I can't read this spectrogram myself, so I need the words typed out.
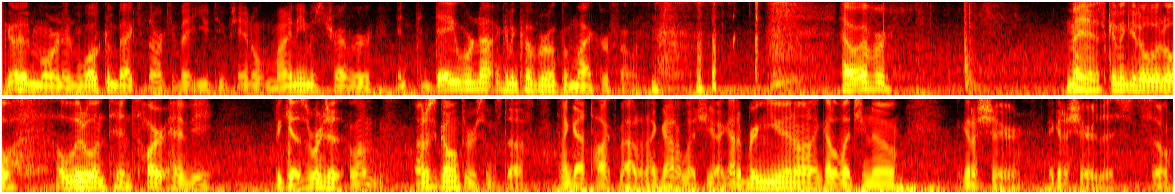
Good morning. Welcome back to the Arctic Vette YouTube channel. My name is Trevor, and today we're not going to cover up a microphone. However, man, it's going to get a little a little intense, heart heavy because we're just well, I'm I'm just going through some stuff and I got to talk about it. And I got to let you I got to bring you in on it. I got to let you know. I got to share. I got to share this. So,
